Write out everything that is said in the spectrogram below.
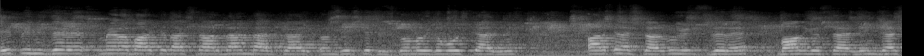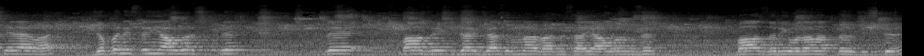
Hepinize merhaba arkadaşlar ben Berkay. Öncelikle Pistonla videoma hoş geldiniz. Arkadaşlar bugün sizlere bazı gösterdiğim güzel şeyler var. Japoneslerin yavruları çıktı. Ve bazı güzel güzel durumlar var. Mesela yavrularımızın bazıları yuvadan atladı düştü.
